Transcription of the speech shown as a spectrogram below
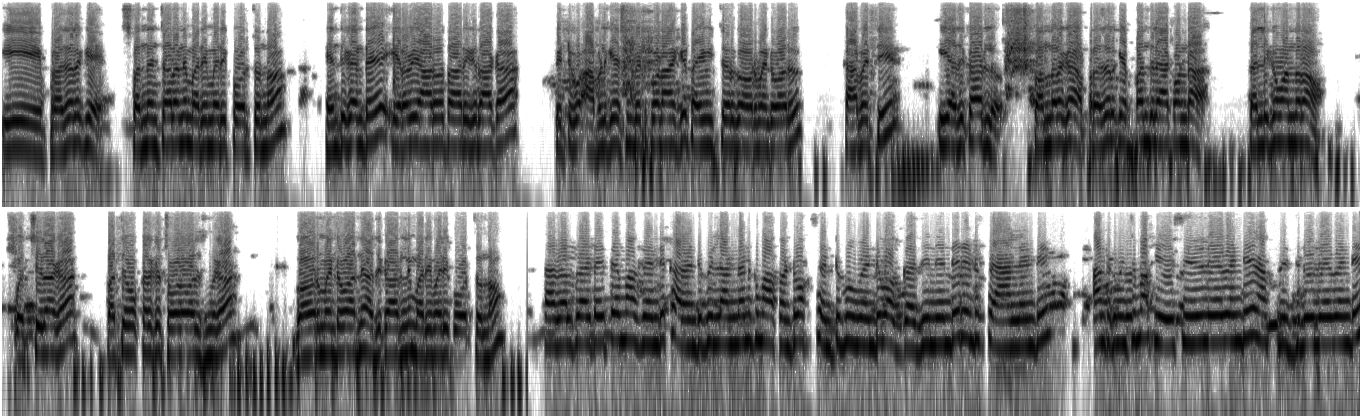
ఈ ప్రజలకి స్పందించాలని మరీ మరీ కోరుతున్నాం ఎందుకంటే ఇరవై ఆరో తారీఖు దాకా పెట్టుకో అప్లికేషన్ పెట్టుకోవడానికి టైం ఇచ్చారు గవర్నమెంట్ వారు. కాబట్టి ఈ అధికారులు తొందరగా ప్రజలకు ఇబ్బంది లేకుండా తల్లికి వందనం వచ్చేలాగా ప్రతి ఒక్కరికి చూడవలసిందిగా గవర్నమెంట్ వారిని అధికారులని మరీ మరీ కోరుతున్నాం నగలపేట అయితే మాకండి కరెంటు బిల్ అనడానికి మాకంటూ ఒక సెంటు భూమి అండి ఒక గది అండి రెండు ఫ్యాన్లు అండి. అంతకుమించి మాకు ఏసీలు లేవండి నాకు ఫ్రిడ్జ్లు లేవండి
